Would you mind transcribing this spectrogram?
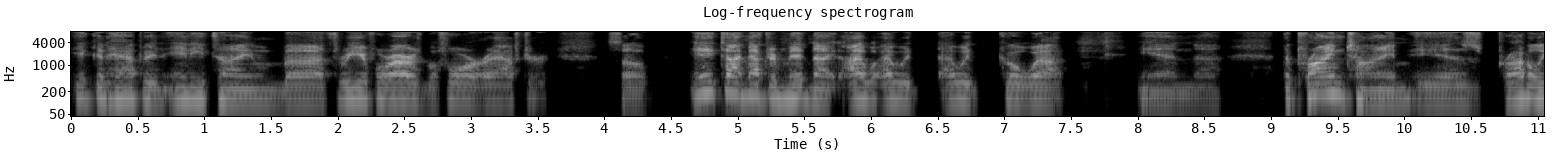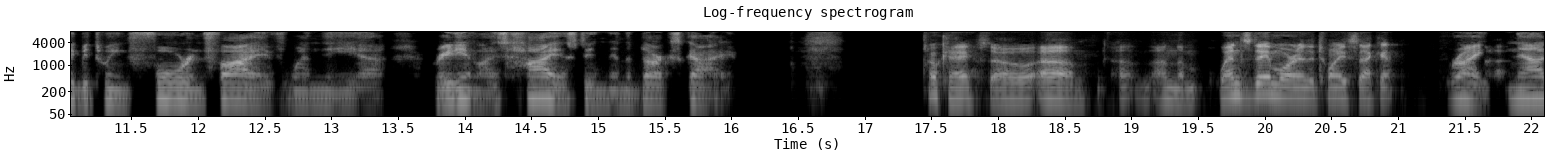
it could happen anytime, uh, three or four hours before or after. So anytime after midnight, I, w- I would I would go out, and uh, the prime time is probably between four and five when the uh, radiant lies highest in, in the dark sky. Okay, so um, on the Wednesday morning, the twenty second. Right now,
